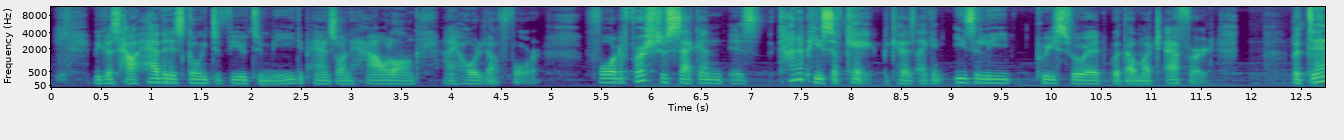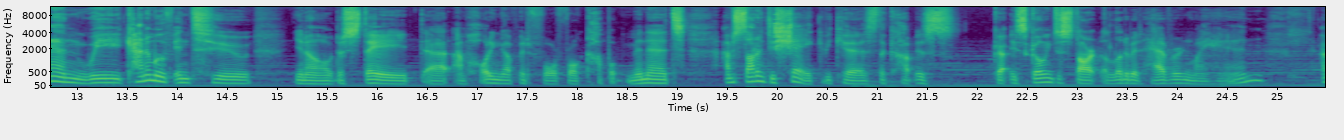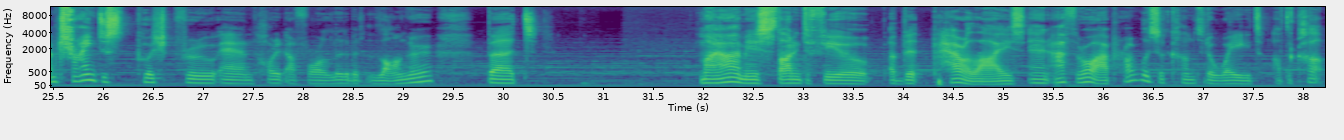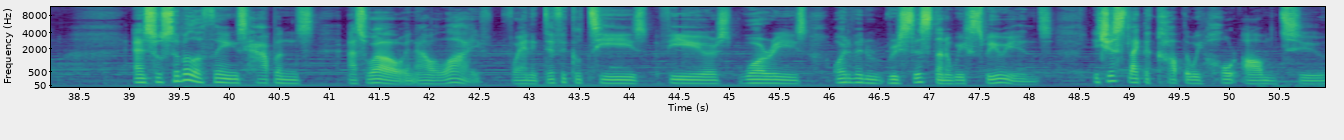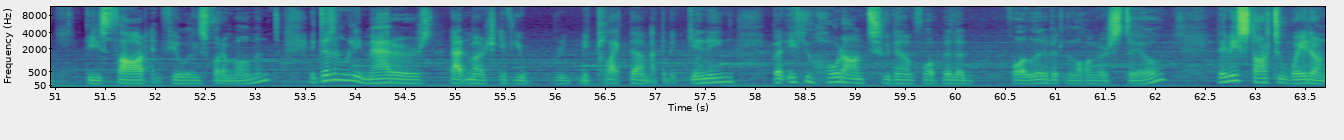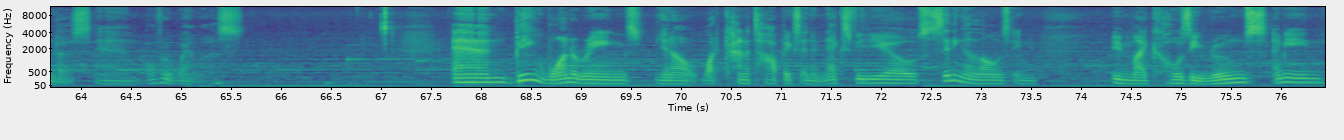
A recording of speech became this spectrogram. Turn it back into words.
because how heavy it is going to feel to me depends on how long I hold it up for. For the first two seconds is kind of piece of cake because I can easily breeze through it without much effort. But then we kind of move into, you know, the state that I'm holding up it for for a couple of minutes. I'm starting to shake because the cup is is going to start a little bit heavier in my hand. I'm trying to push through and hold it up for a little bit longer, but my arm is starting to feel a bit paralyzed and after all I probably succumb to the weight of the cup. And so similar things happens as well in our life for any difficulties, fears, worries, or even resistance we experience. It's just like the cup that we hold on to these thoughts and feelings for the moment. It doesn't really matter that much if you neglect them at the beginning, but if you hold on to them for a bit, for a little bit longer still, they may start to weigh on us and overwhelm us. And being wondering, you know, what kind of topics in the next video, sitting alone in in my cozy rooms. I mean,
